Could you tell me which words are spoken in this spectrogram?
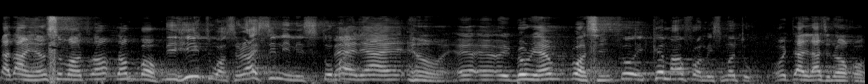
nígbà táwọn ń súnmọ́ tó- ń bọ̀ the heat was rising in his stomach. bẹ́ẹ̀ ni ìgboro yẹn ń bọ̀ sí So he came out from his motor. ó jáde láti inú ọkọ̀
